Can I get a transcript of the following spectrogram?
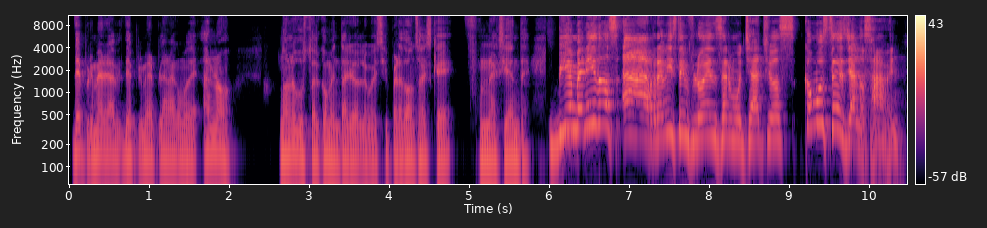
de primer, de primer plano como de, ah, no, no le gustó el comentario, le voy a decir, perdón, ¿sabes qué? Fue un accidente. Bienvenidos a Revista Influencer, muchachos. Como ustedes ya lo saben,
